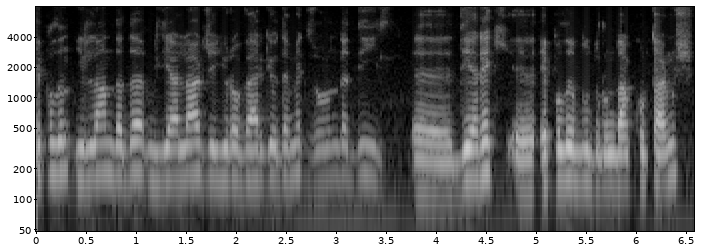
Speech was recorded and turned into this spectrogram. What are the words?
Apple'ın İrlanda'da milyarlarca euro vergi ödemek zorunda değil e, diyerek e, Apple'ı bu durumdan kurtarmış.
